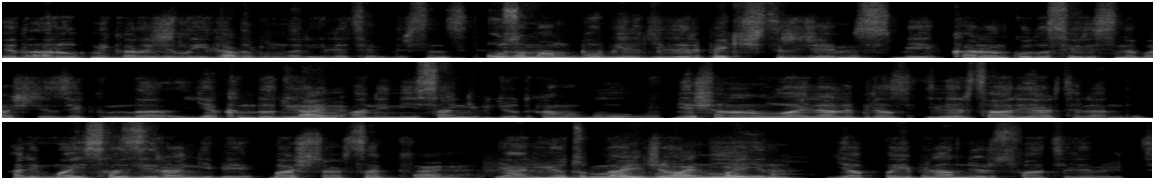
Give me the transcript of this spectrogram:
Ya da Aralık Mek aracılığıyla da bunları iletebilirsiniz. O zaman bu bilgileri pekiştireceğimiz bir Karanlık Oda serisine başlayacağız yakında. Yakında diyorum Aynen. hani Nisan gibi diyorduk ama bu yaşanan olaylarla biraz ileri tarihe ertelendi. Hani Mayıs, Haziran gibi başlarsak Aynen. yani YouTube'dan May, canlı May, yayın May, yapmayı planlıyoruz Fatih ile birlikte.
